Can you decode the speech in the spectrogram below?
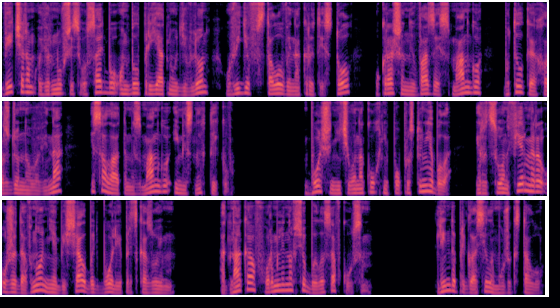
Вечером, вернувшись в усадьбу, он был приятно удивлен, увидев в столовой накрытый стол, украшенный вазой с манго, бутылкой охлажденного вина и салатом из манго и мясных тыкв. Больше ничего на кухне попросту не было, и рацион фермера уже давно не обещал быть более предсказуемым. Однако оформлено все было со вкусом. Линда пригласила мужа к столу.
